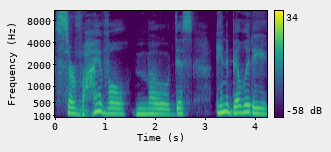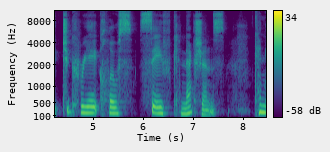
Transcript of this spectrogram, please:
survival mode, this inability to create close, safe connections, can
